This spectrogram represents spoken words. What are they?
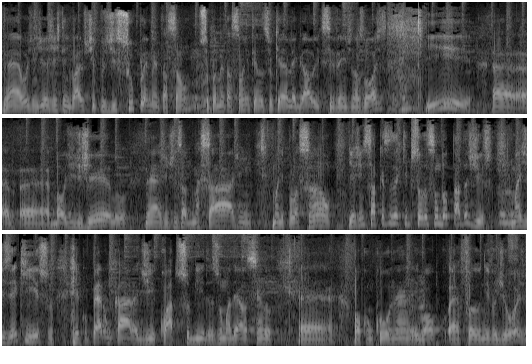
Né? Hoje em dia a gente tem vários tipos de suplementação. Suplementação, entenda-se o que é legal e que se vende nas lojas. E é, é, é, balde de gelo, né? a gente sabe massagem, manipulação. E a gente sabe que essas equipes todas são dotadas disso. Mas dizer que isso recupera um cara de quatro subidas, uma delas sendo é, ao concurso, né? igual é, foi o nível de hoje,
